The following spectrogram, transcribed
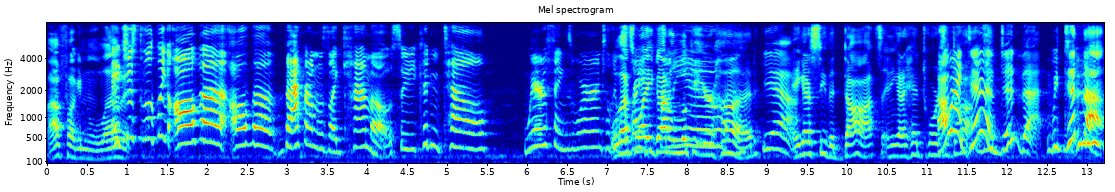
I fucking love it it. just looked like all the all the background was like camo, so you couldn't tell where things were until they well, were that's right why you gotta front of look at your. HUD. Yeah. And you gotta see the dots, and you gotta head towards Oh, the I dots. did. You did that. We did that.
